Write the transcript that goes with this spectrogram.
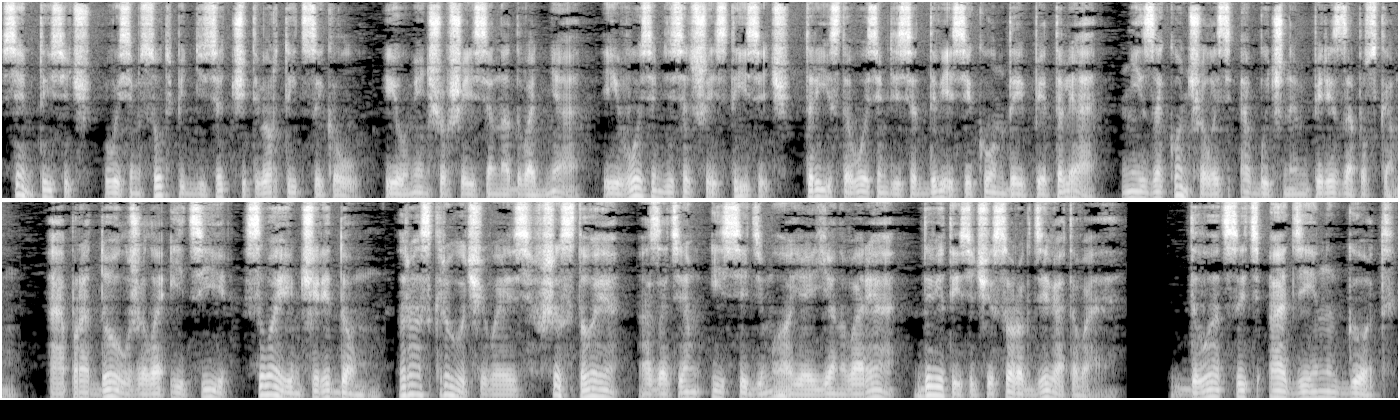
7854 цикл и уменьшившийся на два дня и 86 382 секунды петля не закончилась обычным перезапуском, а продолжила идти своим чередом, раскручиваясь в шестое, а затем и 7 января 2049 21 год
